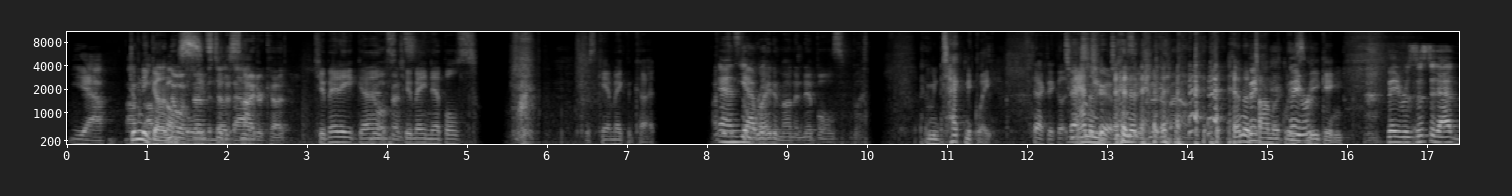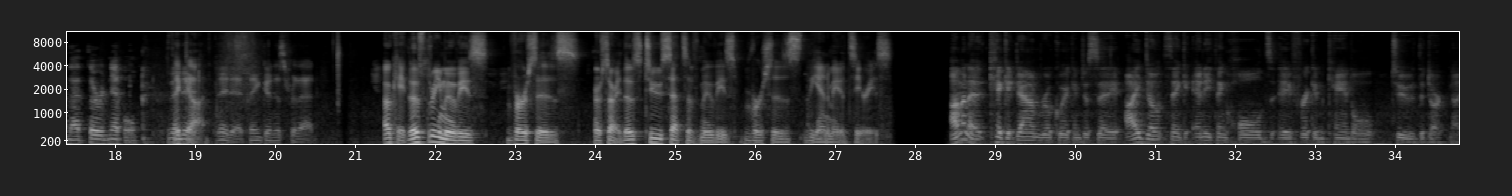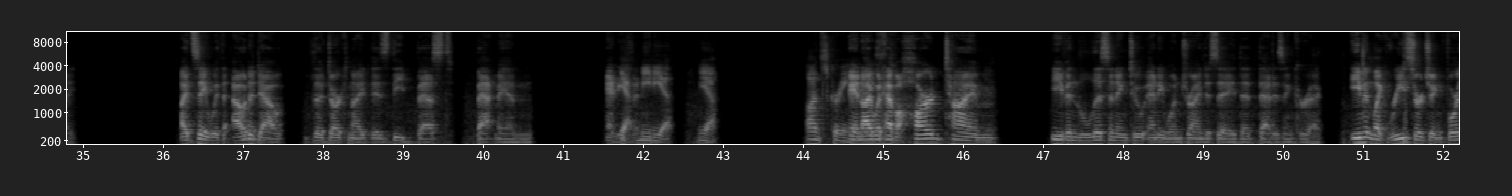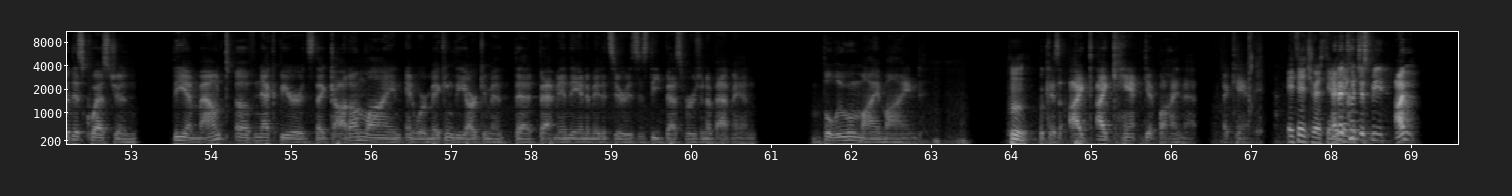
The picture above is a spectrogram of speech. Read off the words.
Yeah. Too many guns. No offense to the out. Snyder cut. Too many guns, offense. too many nipples. Just can't make the cut. I think And it's yeah, the with- right amount of nipples, but I mean technically, Technically, that's Anan- true. It's a anatomically they were- speaking. They resisted adding that third nipple. They Thank did. God. They did. Thank goodness for that. Okay, those three movies versus, or sorry, those two sets of movies versus the animated series. I'm gonna kick it down real quick and just say I don't think anything holds a frickin' candle to The Dark Knight. I'd say without a doubt, The Dark Knight is the best Batman anything. Yeah, media. Yeah. On screen. and I would have a hard time even listening to anyone trying to say that that is incorrect. Even like researching for this question, the amount of neckbeards that got online and were making the argument that Batman the Animated Series is the best version of Batman blew my mind. Hmm. Because I I can't get behind that. I can't. It's interesting. And I it could it's- just be I'm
